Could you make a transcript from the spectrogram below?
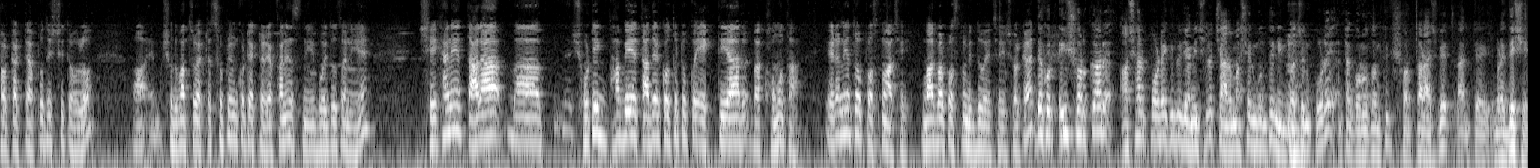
সরকারটা প্রতিষ্ঠিত হলো শুধুমাত্র একটা সুপ্রিম কোর্টে একটা রেফারেন্স নিয়ে বৈধতা নিয়ে সেখানে তারা সঠিকভাবে তাদের কতটুকু এখতিয়ার বা ক্ষমতা এটা নিয়ে তো প্রশ্ন আছে। বারবার প্রশ্নবিদ্ধ হয়েছে এই সরকার। দেখুন এই সরকার আসার পরে কিন্তু জানিয়েছিল চার মাসের মধ্যে নির্বাচন করে একটা গণতান্ত্রিক সরকার আসবে রাজ্যে মানে দেশে।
